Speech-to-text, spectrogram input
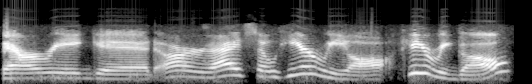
Very good. All right. So here we are. Here we go.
